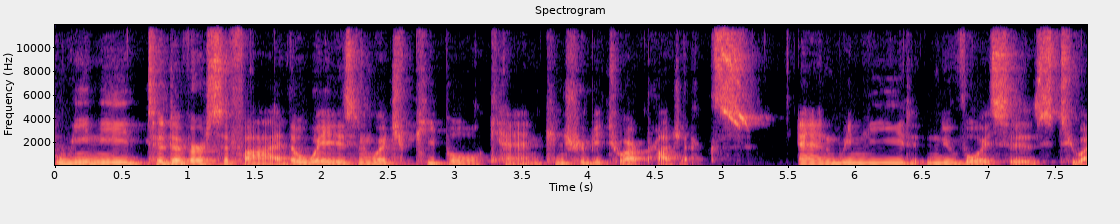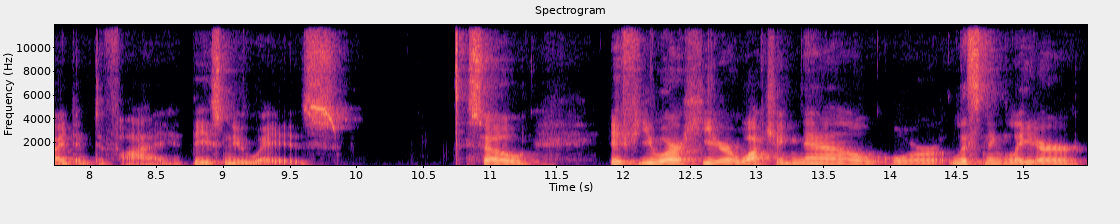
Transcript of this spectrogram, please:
we need to diversify the ways in which people can contribute to our projects. And we need new voices to identify these new ways. So if you are here watching now or listening later,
